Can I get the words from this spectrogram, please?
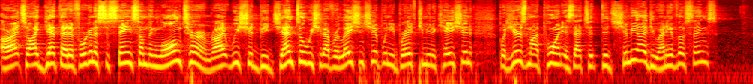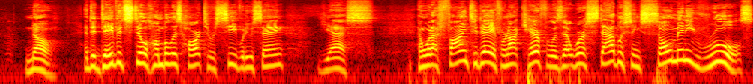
All right, so I get that. If we're going to sustain something long term, right, we should be gentle. We should have relationship. We need brave communication. But here's my point: is that to, did Shimei do any of those things? No. And did David still humble his heart to receive what he was saying? Yes. And what I find today, if we're not careful, is that we're establishing so many rules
